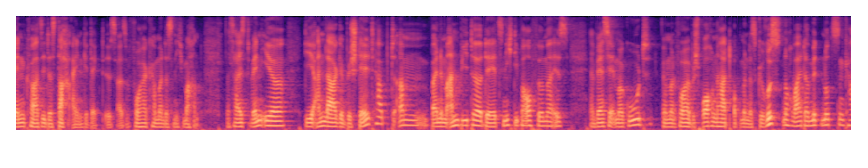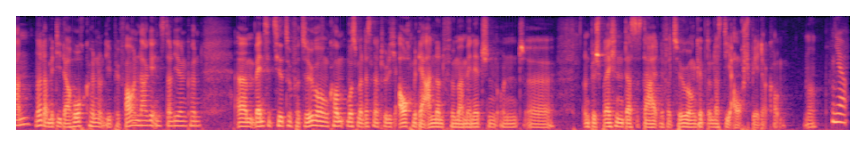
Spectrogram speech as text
wenn quasi das Dach eingedeckt ist. Also vorher kann man das nicht machen. Das heißt, wenn ihr die Anlage bestellt habt ähm, bei einem Anbieter, der jetzt nicht die Baufirma ist, dann wäre es ja immer gut, wenn man vorher besprochen hat, ob man das Gerüst noch weiter mitnutzen kann, ne, damit die da hoch können und die PV-Anlage installieren können. Ähm, wenn es jetzt hier zu Verzögerungen kommt, muss man das natürlich auch mit der anderen Firma managen und, äh, und besprechen, dass es da halt eine Verzögerung gibt und dass die auch später kommen. Ne? Ja.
